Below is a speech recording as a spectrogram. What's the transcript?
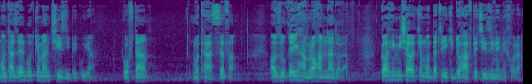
منتظر بود که من چیزی بگویم. گفتم متاسفم. آزوقه همراه هم ندارم. گاهی می شود که مدت یکی دو هفته چیزی نمی‌خورم.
